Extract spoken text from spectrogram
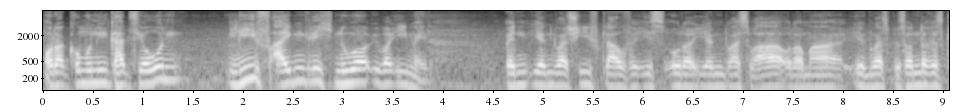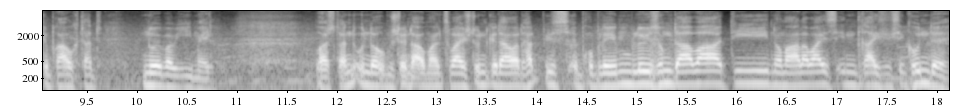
Oder Kommunikation lief eigentlich nur über E-Mail. Wenn irgendwas schiefgelaufen ist oder irgendwas war oder mal irgendwas Besonderes gebraucht hat, nur über E-Mail. Was dann unter Umständen auch mal zwei Stunden gedauert hat, bis eine Problemlösung da war, die normalerweise in 30 Sekunden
